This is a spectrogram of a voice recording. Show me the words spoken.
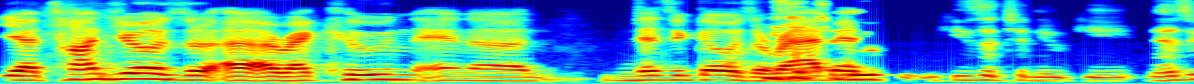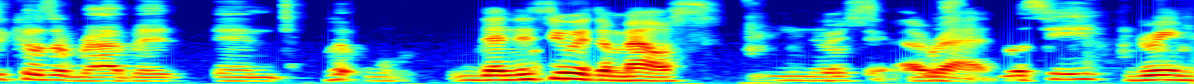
Yeah, Tanjiro is a, a raccoon and uh, Nezuko is a He's rabbit. tanuki. He's a tanuki. Nezuko's a rabbit, and Then Zenitsu is a mouse. know, A rat. Let's see. Dream.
